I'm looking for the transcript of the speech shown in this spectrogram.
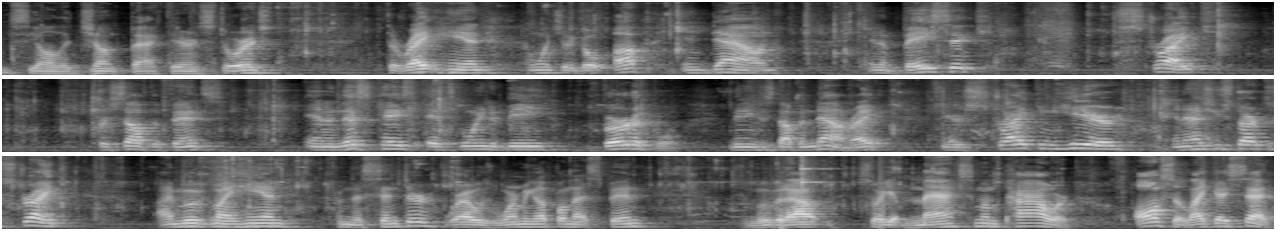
You see all the junk back there in storage. The right hand, I want you to go up and down in a basic strike for self-defense. And in this case, it's going to be vertical, meaning just up and down, right? So you're striking here, and as you start to strike, I moved my hand from the center where I was warming up on that spin, to move it out so I get maximum power. Also, like I said,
